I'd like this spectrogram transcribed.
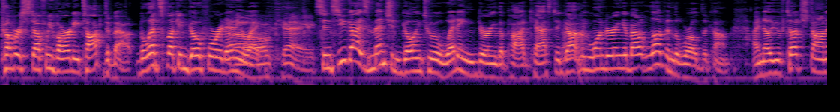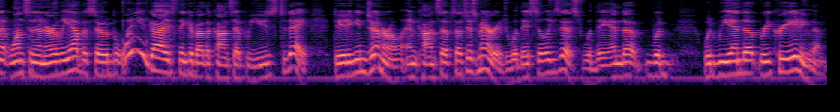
covers stuff we've already talked about. But let's fucking go for it anyway. Okay. Since you guys mentioned going to a wedding during the podcast, it got me wondering about love in the world to come. I know you've touched on it once in an early episode, but what do you guys think about the concept we use today? Dating in general and concepts such as marriage, would they still exist? Would they end up would would we end up recreating them?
